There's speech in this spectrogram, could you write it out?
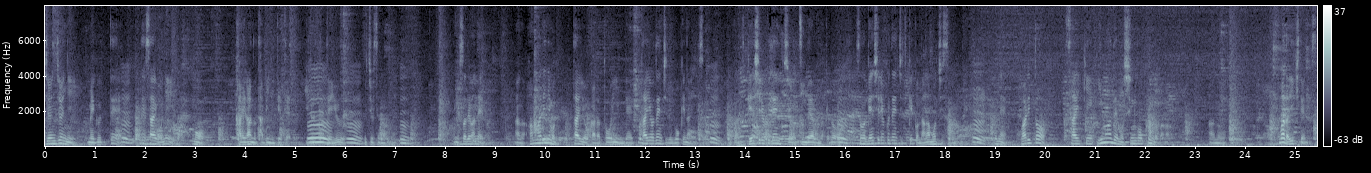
順々に巡って、うん。で最後にもう帰らぬ旅に出ているっていう宇宙船なのね、それはねあのあんまりにも太陽から遠いんで太陽電池で動けないんですよ、うん。やっぱ原子力電池を積んであるんだけど、ん。その原子力電池って結構長持ちするのね。うん。でね割と最近今でも信号来んのかな。あのまだ生きてるんですよ。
